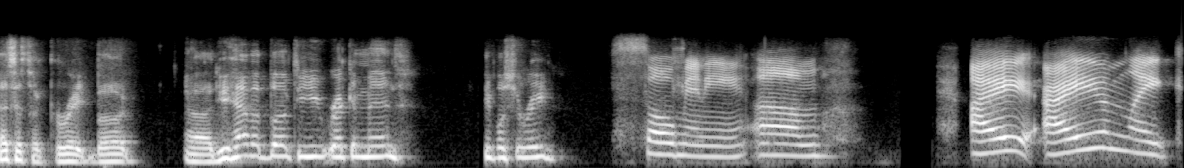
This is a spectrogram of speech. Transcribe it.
that's just a great book. Uh, do you have a book do you recommend people should read? So many. Um, I I am like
